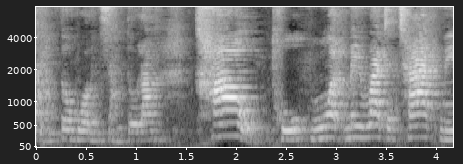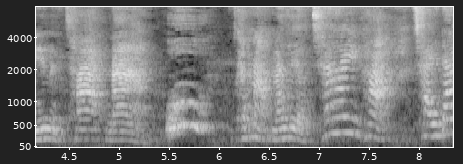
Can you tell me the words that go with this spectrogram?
สามตัวบนสามตัวล่างเข้าทุกงวดไม่ว่าจะชาตินี้หรือชาติหน้าอู้ขนาดนั้นเลยใช่ค่ะ ใช้ได้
